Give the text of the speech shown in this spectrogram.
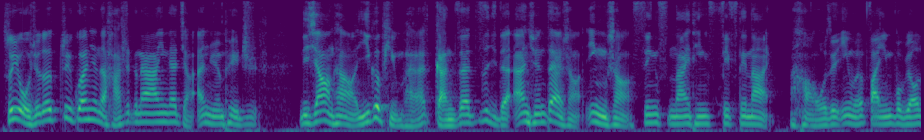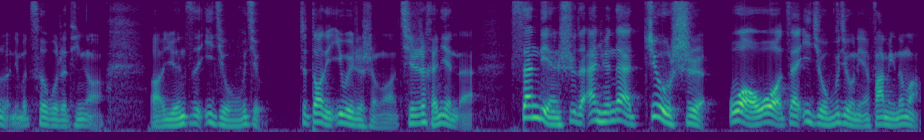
所以我觉得最关键的还是跟大家应该讲安全配置。你想想看啊，一个品牌敢在自己的安全带上印上 Since 1959啊，我这英文发音不标准，你们凑合着听啊啊，源自1959，这到底意味着什么？其实很简单，三点式的安全带就是。沃尔沃在一九五九年发明的嘛，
